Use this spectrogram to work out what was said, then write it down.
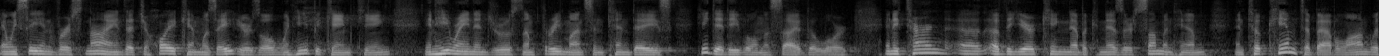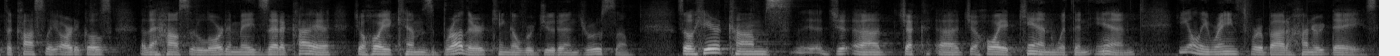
And we see in verse 9 that Jehoiachin was eight years old when he became king, and he reigned in Jerusalem three months and ten days. He did evil in the sight of the Lord. And he turned uh, of the year King Nebuchadnezzar summoned him and took him to Babylon with the costly articles of the house of the Lord and made Zedekiah, Jehoiakim's brother, king over Judah and Jerusalem. So here comes uh, Je- uh, Je- uh, Jehoiachin with an N. He only reigns for about 100 days.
